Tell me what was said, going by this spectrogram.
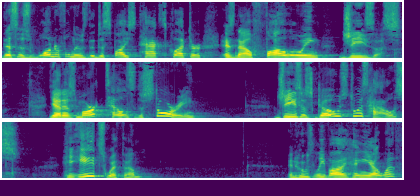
This is wonderful news. The despised tax collector is now following Jesus. Yet, as Mark tells the story, Jesus goes to his house, he eats with them, and who's Levi hanging out with?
